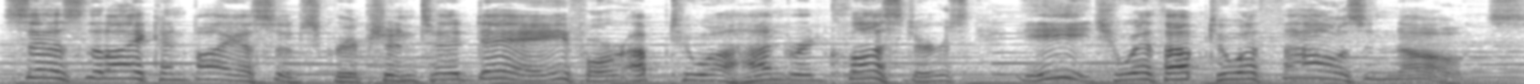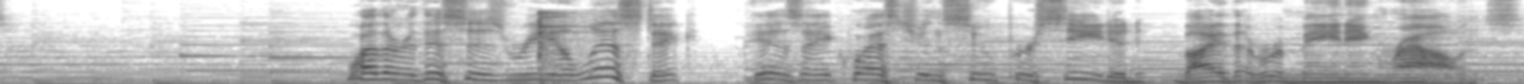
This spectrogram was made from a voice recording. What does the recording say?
says that I can buy a subscription today for up to 100 clusters, each with up to 1,000 nodes. Whether this is realistic is a question superseded by the remaining rounds.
